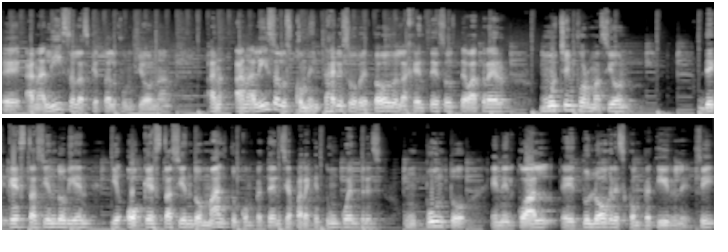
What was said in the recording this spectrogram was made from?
eh, analiza las que tal funcionan, analiza los comentarios sobre todo de la gente, eso te va a traer mucha información de qué está haciendo bien y, o qué está haciendo mal tu competencia para que tú encuentres un punto en el cual eh, tú logres competirle, ¿sí?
